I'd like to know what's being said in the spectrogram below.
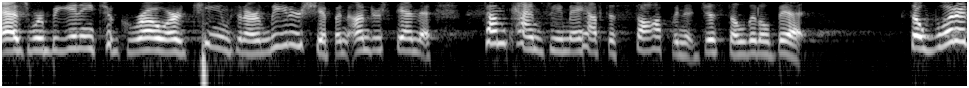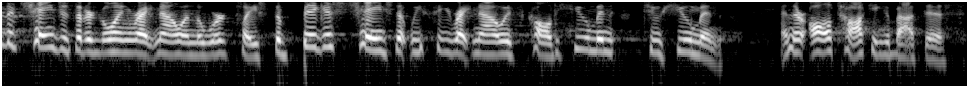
as we're beginning to grow our teams and our leadership and understand that sometimes we may have to soften it just a little bit. So what are the changes that are going right now in the workplace? The biggest change that we see right now is called human to human. And they're all talking about this.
